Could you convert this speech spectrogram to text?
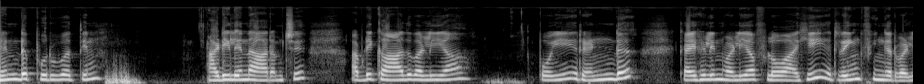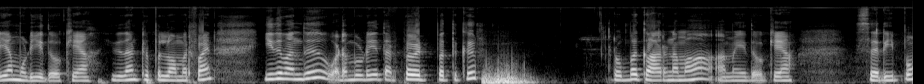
ரெண்டு புருவத்தின் அடியிலேருந்து ஆரம்பித்து அப்படி காது வழியாக போய் ரெண்டு கைகளின் வழியாக ஃப்ளோ ஆகி ரிங் ஃபிங்கர் வழியாக முடியுது ஓகேயா இதுதான் ட்ரிப்பிள் வாமர் ஃபைன் இது வந்து உடம்புடைய தட்பவெட்பத்துக்கு ரொம்ப காரணமாக அமையுது ஓகேயா சரி இப்போ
